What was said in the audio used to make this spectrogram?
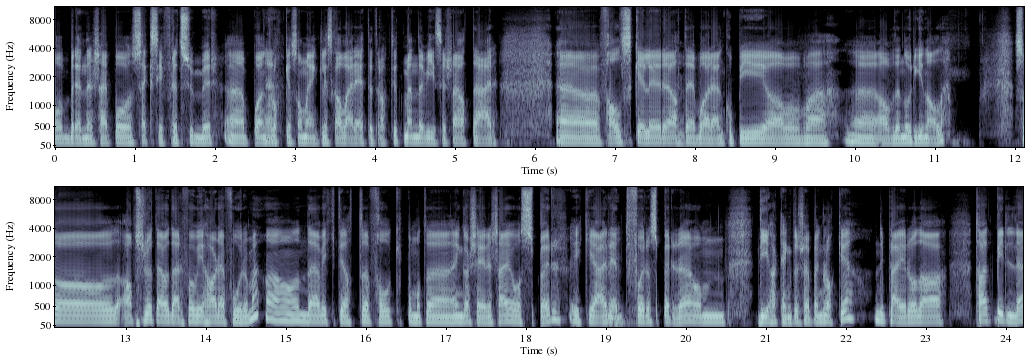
og brenner seg på sekssifret summer eh, på en Ja. klokke som egentlig skal være ettertraktet, men det viser seg at det er uh, falsk, eller at det bare er en kopi av, uh, av den originale. Så absolutt, det er jo derfor vi har det forumet. og Det er viktig at folk på en måte engasjerer seg og spør, ikke er redd for å spørre om de har tenkt å kjøpe en klokke. De pleier å da ta et bilde,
